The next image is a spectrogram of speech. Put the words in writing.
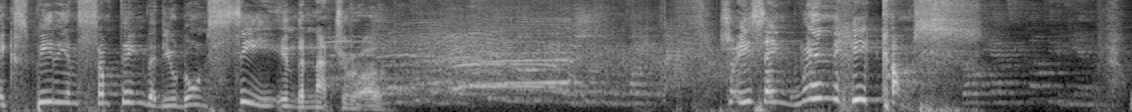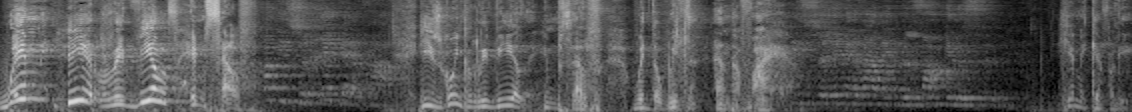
experience something that you don't see in the natural. So he's saying, when he comes, when he reveals himself, he's going to reveal himself with the wind and the fire. Hear me carefully.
